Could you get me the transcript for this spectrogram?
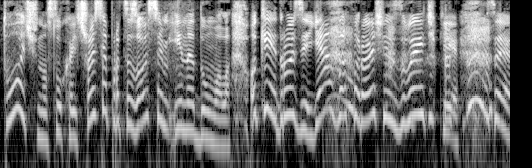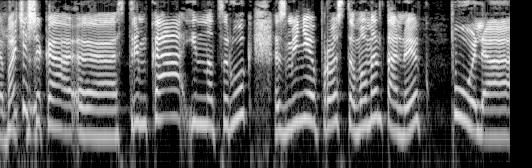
Точно, слухай, щось я про це зовсім і не думала. Окей, друзі, я за хороші звички. Це бачиш, яка е, стрімка Інна Цирук змінює просто моментально, як пуля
